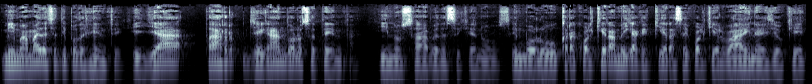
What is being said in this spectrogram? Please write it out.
mi mamá es de ese tipo de gente, que ya está llegando a los 70 y no sabe decir que no, se involucra, cualquier amiga que quiera hacer cualquier vaina, que yo qué,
